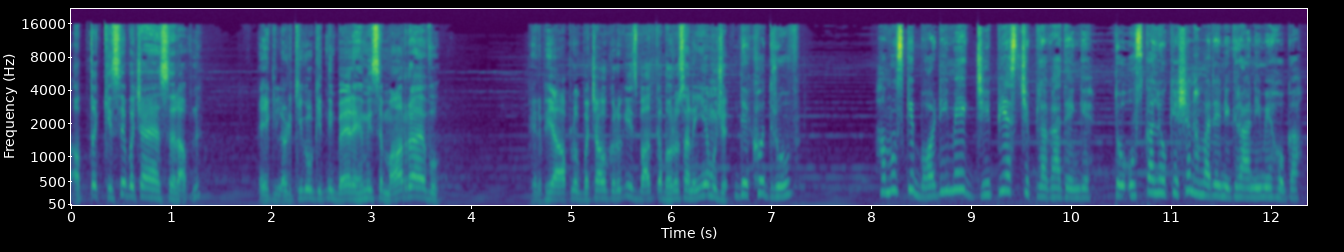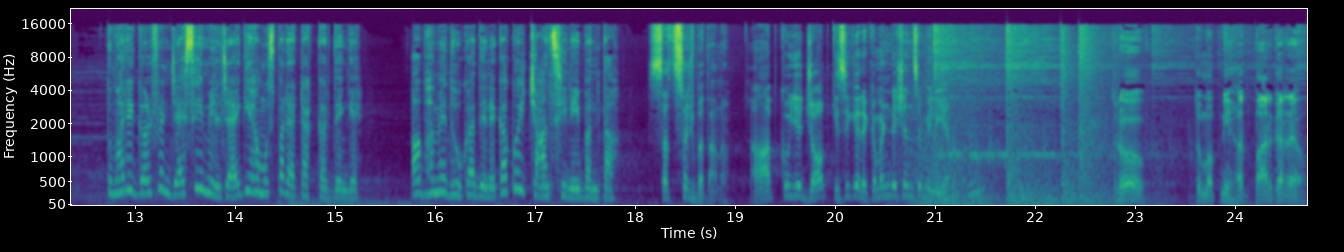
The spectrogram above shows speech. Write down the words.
अब तक किसे बचाया है सर आपने? एक लड़की को कितनी बेरहमी से मार रहा है वो। फिर भी आप लोग बचाव करोगे इस बात का भरोसा नहीं है मुझे। देखो ध्रुव हम उसके बॉडी में एक जीपीएस चिप लगा देंगे तो उसका लोकेशन हमारे निगरानी में होगा। तुम्हारी गर्लफ्रेंड जैसे ही मिल जाएगी हम उस पर अटैक कर देंगे। अब हमें धोखा देने का कोई चांस ही नहीं बनता। सच सच बताना आपको ये जॉब किसी के रिकमेंडेशन से मिली है ध्रुव तुम अपनी हद पार कर रहे हो।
